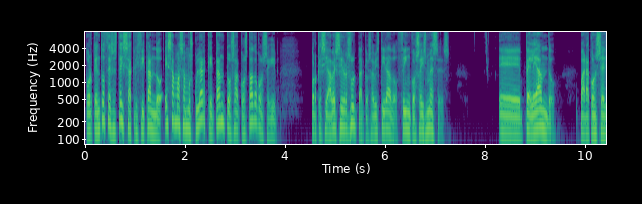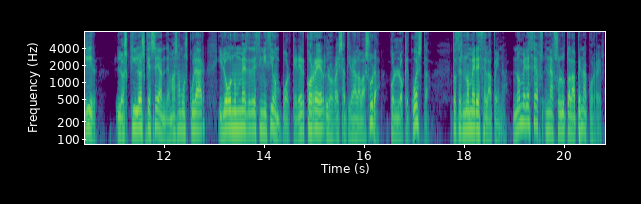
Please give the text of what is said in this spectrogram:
porque entonces estáis sacrificando esa masa muscular que tanto os ha costado conseguir. Porque si a ver si resulta que os habéis tirado 5 o 6 meses eh, peleando para conseguir los kilos que sean de masa muscular y luego en un mes de definición por querer correr los vais a tirar a la basura, con lo que cuesta. Entonces no merece la pena, no merece en absoluto la pena correr.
